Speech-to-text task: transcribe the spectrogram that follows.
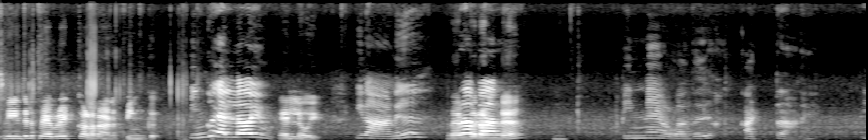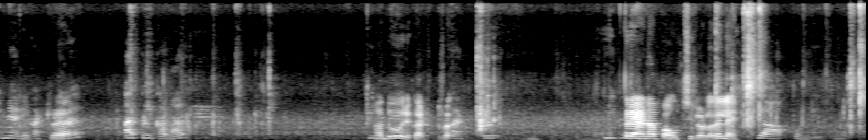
ശ്രീന്തിയുടെ ഫേവറേറ്റ് കളറാണ് പിങ്ക് പിങ്ക് യെല്ലോയും യെല്ലോയും ഇതാണ് റബ്ബർ ഉണ്ട്. പിന്നെ ഉള്ളത് കട്ടറാണ്. പിന്നെ കട്ടർ പർപ്പിൾ കളർ അതും ഒരു കട്ടർ കട്ടർ ഇത്രയാണ് ആ പൗച്ചിലുള്ളത് അല്ലേ? ക്യാപ്പ് ഉണ്ട് ക്യാപ്പ്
